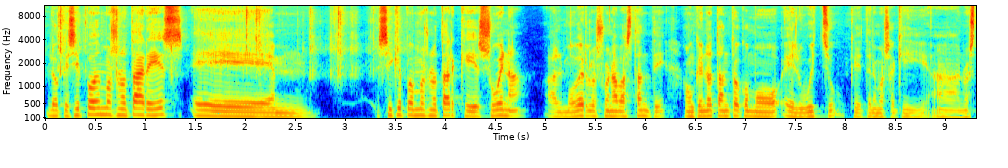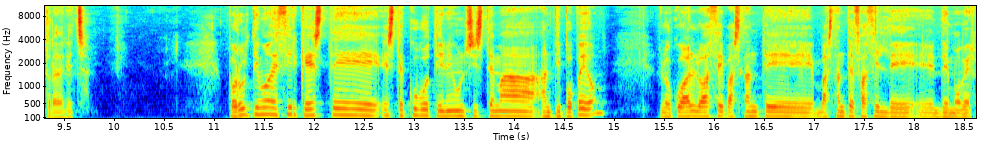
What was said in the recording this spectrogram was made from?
lo que sí podemos notar es eh, sí que podemos notar que suena, al moverlo suena bastante, aunque no tanto como el Wichu que tenemos aquí a nuestra derecha. Por último decir que este, este cubo tiene un sistema antipopeo, lo cual lo hace bastante, bastante fácil de, de mover.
